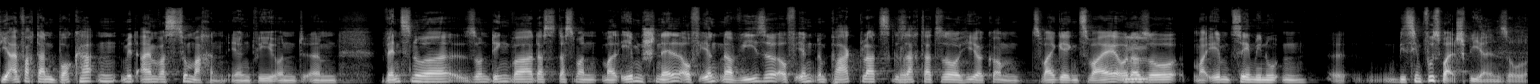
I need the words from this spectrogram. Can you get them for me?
die einfach dann Bock hatten, mit einem was zu machen irgendwie. Und ähm, wenn es nur so ein Ding war, dass, dass man mal eben schnell auf irgendeiner Wiese, auf irgendeinem Parkplatz gesagt hat, so hier komm, zwei gegen zwei oder Mhm. so, mal eben zehn Minuten äh, ein bisschen Fußball spielen so.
